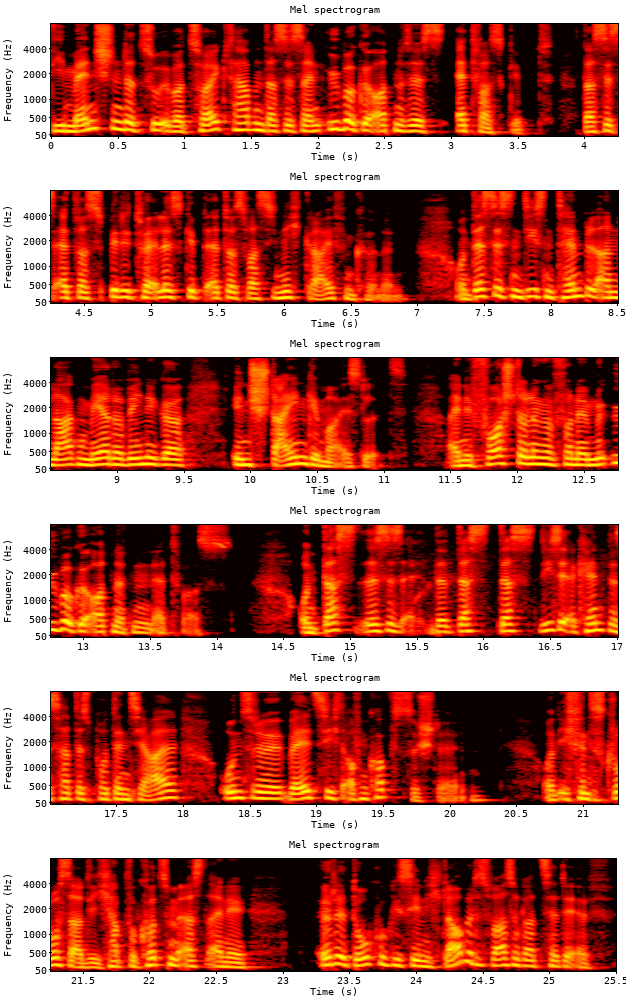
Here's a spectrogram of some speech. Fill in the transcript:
die Menschen dazu überzeugt haben, dass es ein übergeordnetes Etwas gibt, dass es etwas Spirituelles gibt, etwas, was sie nicht greifen können. Und das ist in diesen Tempelanlagen mehr oder weniger in Stein gemeißelt. Eine Vorstellung von einem übergeordneten Etwas. Und das, das ist, das, das, diese Erkenntnis hat das Potenzial, unsere Weltsicht auf den Kopf zu stellen. Und ich finde es großartig. Ich habe vor kurzem erst eine irre Doku gesehen. Ich glaube, das war sogar ZDF.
